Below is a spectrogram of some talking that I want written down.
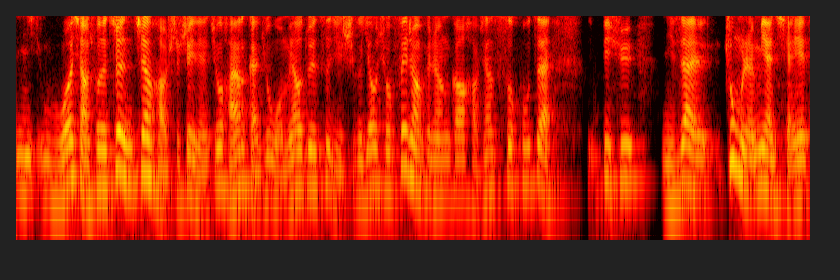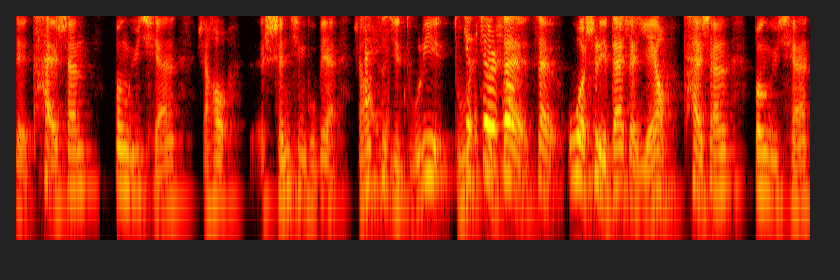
你我想说的正正好是这一点，就好像感觉我们要对自己是个要求非常非常高，好像似乎在必须你在众人面前也得泰山崩于前，然后神情不变，然后自己独立独就就是在在卧室里待着也要泰山崩于前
